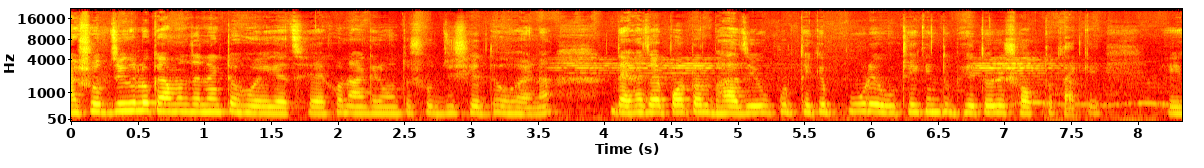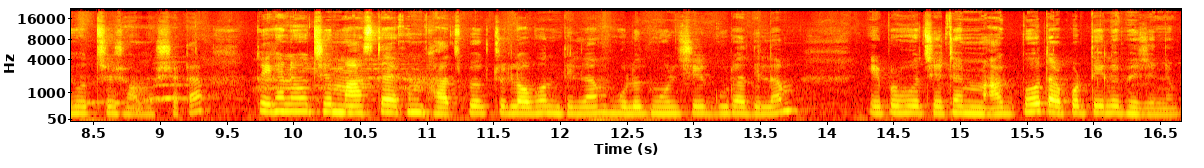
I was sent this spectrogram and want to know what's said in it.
আর সবজিগুলো কেমন যেন একটা হয়ে গেছে, এখন আগের মতো সবজি সেদ্ধ হয় না। দেখা যায় পটল ভাজে, উপর থেকে পুড়ে উঠে কিন্তু ভেতরে শক্ত থাকে। এই হচ্ছে সমস্যাটা। তো এখানে হচ্ছে মাছটা এখন ভাজবো, একটু লবণ দিলাম, হলুদ মরিচের গুঁড়া দিলাম। এরপর হচ্ছে এটা মাখবো, তারপর তেলে ভেজে নেব।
